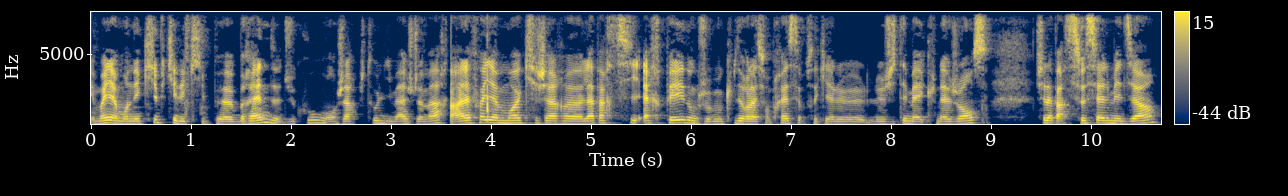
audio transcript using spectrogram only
et moi, il y a mon équipe qui est l'équipe brand, du coup, où on gère plutôt l'image de marque. à la fois, il y a moi qui gère la partie RP, donc je m'occupe des relations presse, c'est pour ça qu'il y a le, le JT, mais avec une agence. J'ai la partie social média.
